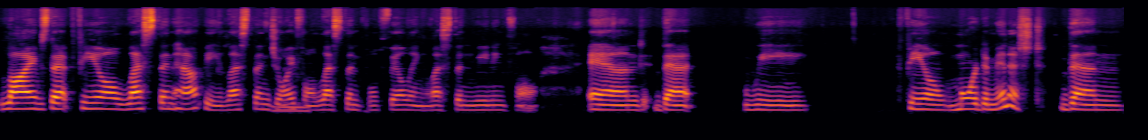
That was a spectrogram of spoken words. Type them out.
lives that feel less than happy, less than mm-hmm. joyful, mm. less than fulfilling, less than meaningful, and that we feel more diminished than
